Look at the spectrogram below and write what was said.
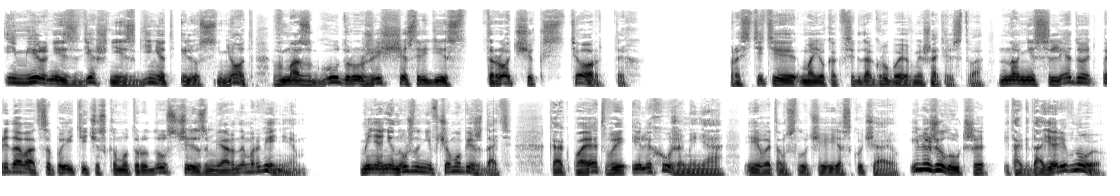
и мир нездешний сгинет или уснет в мозгу дружище среди строчек стертых». Простите мое, как всегда, грубое вмешательство, но не следует предаваться поэтическому труду с чрезмерным рвением. Меня не нужно ни в чем убеждать. Как поэт вы или хуже меня, и в этом случае я скучаю, или же лучше, и тогда я ревную.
